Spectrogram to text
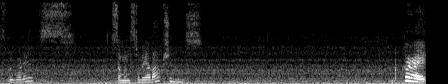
It's the what ifs. Someone still may have options. Alright.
